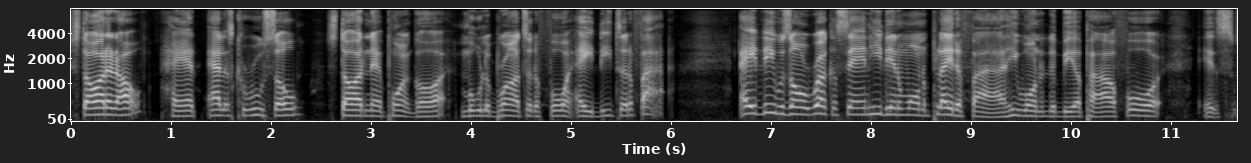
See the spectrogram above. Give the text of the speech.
started off, had Alex Caruso starting at point guard, moved LeBron to the four and AD to the five. AD was on record saying he didn't want to play the five. He wanted to be a power forward. It's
